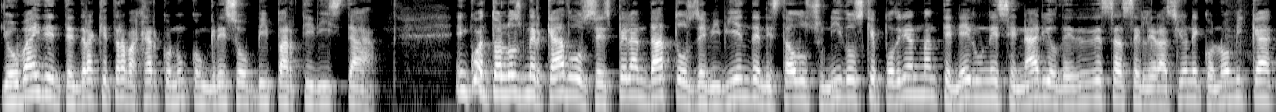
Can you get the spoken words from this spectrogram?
Joe Biden tendrá que trabajar con un Congreso bipartidista. En cuanto a los mercados, se esperan datos de vivienda en Estados Unidos que podrían mantener un escenario de desaceleración económica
